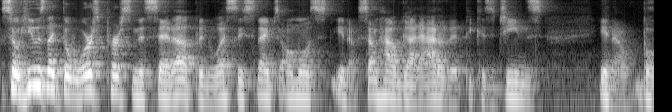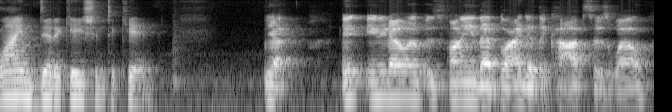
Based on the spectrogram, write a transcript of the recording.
So he was like the worst person to set up, and Wesley Snipes almost, you know, somehow got out of it because Gene's, you know, blind dedication to Kid. Yeah, it, you know it was funny that blinded the cops as well.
